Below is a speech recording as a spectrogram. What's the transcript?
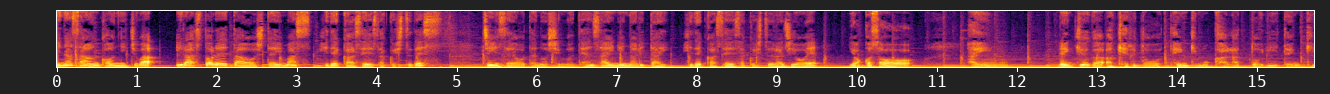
皆さんこんにちは。イラストレーターをしています。秀香製作室です。人生を楽しむ天才になりたい。秀香製作室ラジオへ。ようこそ。はい。連休が明けると天気もカラッといい天気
